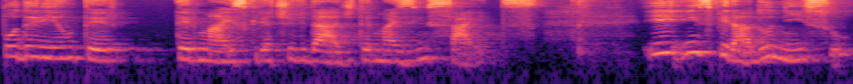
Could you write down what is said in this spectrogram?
poderiam ter, ter mais criatividade, ter mais insights. E inspirado nisso,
